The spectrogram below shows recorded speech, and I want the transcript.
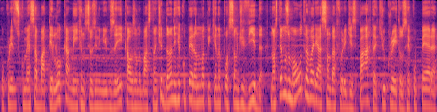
o Kratos começa a bater loucamente nos seus inimigos aí, causando bastante dano e recuperando uma pequena porção de vida. Nós temos uma outra variação da Fúria de Esparta, que o Kratos recupera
